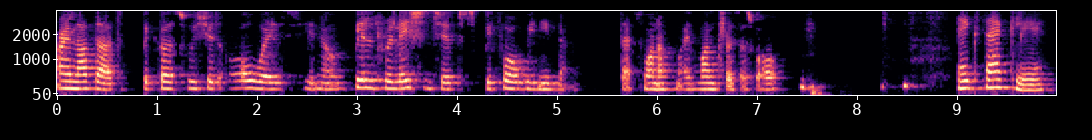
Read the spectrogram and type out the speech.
I love that because we should always, you know, build relationships before we need them. That's one of my mantras as well. exactly.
